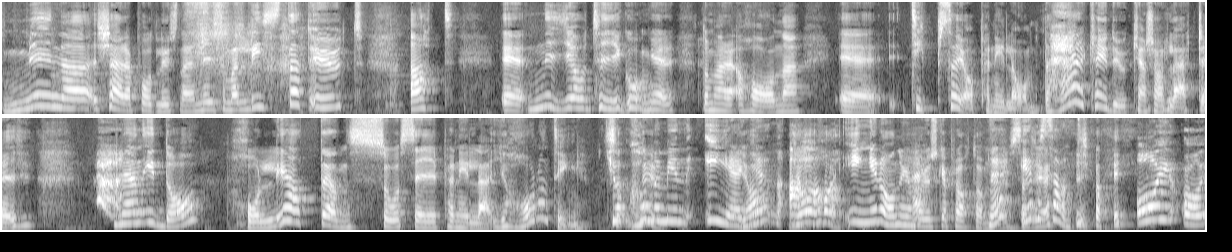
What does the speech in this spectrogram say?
mina kära poddlyssnare, ni som har listat ut att eh, nio av tio gånger de här ahana eh, tipsar jag Pernilla om. Det här kan ju du kanske ha lärt dig. Men idag, håll i hatten, så säger Pernilla, jag har någonting. Jag Så kommer nu- min egen Ja, jag har ingen aning om vad du ska prata om Nej, nu. så är det jag- sant? Jag- Oj, oj,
